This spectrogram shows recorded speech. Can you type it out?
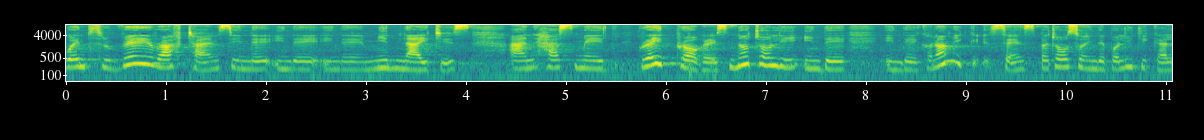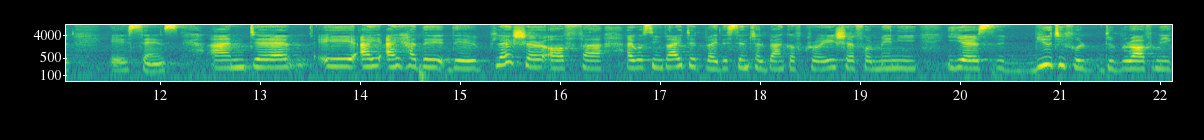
went through very rough times in the, in the, in the mid-90s and has made great progress, not only in the, in the economic sense, but also in the political uh, sense. And uh, I, I, had the, the pleasure of, uh, I was invited by the Central Bank of Croatia for many years, beautiful Dubrovnik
